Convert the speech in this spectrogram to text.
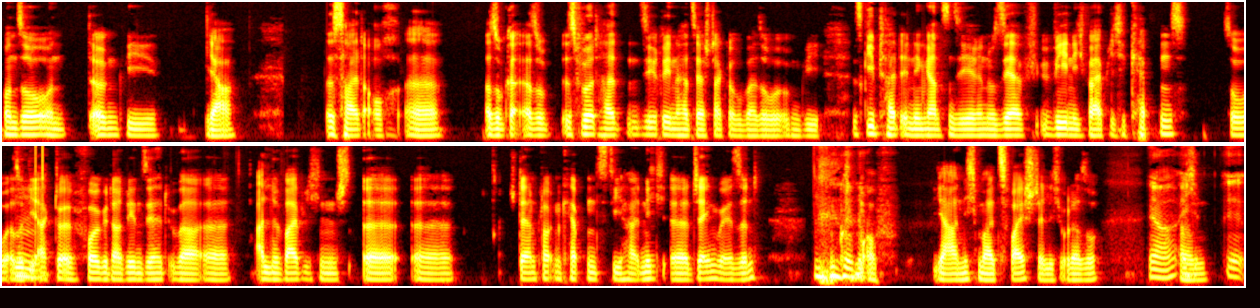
und so und irgendwie, ja, ist halt auch, äh, also, also es wird halt, sie reden halt sehr stark darüber, so irgendwie, es gibt halt in den ganzen Serien nur sehr wenig weibliche Captains. So, also Mhm. die aktuelle Folge, da reden sie halt über äh, alle weiblichen äh, äh, Sternflotten-Captains, die halt nicht äh, Janeway sind und kommen auf, ja, nicht mal zweistellig oder so. Ja, ich, Ähm. äh,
